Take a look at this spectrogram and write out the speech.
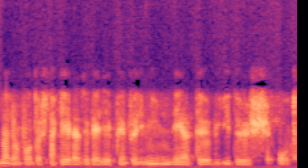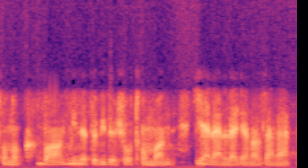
Nagyon fontosnak érezzük egyébként, hogy minél több idős otthonokban, minél több idős otthonban jelen legyen a zene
